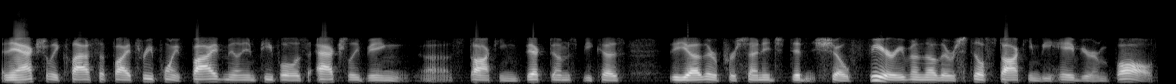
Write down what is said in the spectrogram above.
And they actually classify 3.5 million people as actually being uh, stalking victims because the other percentage didn't show fear, even though there was still stalking behavior involved.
